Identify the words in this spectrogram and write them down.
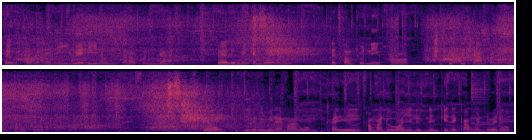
เติมเข้าไปให้ใน UID นะผมสำหรับคนที่ได้ ก็อย่าลืมเมนกันด้วยนะแต่สองชุดนี้ขอห้าสิบติดตามกันนะครับผมทุกคน แล้วผมคลิปนี้ก็ไม่มีอะไรมากครับผม ใครที่เข้ามาดูก็อย่าลืมเล่นกิจกรรมกันด้วยนะผม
